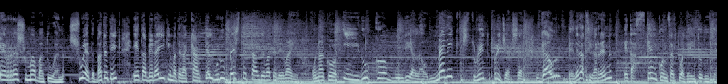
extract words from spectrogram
erresuma batuan. Suet batetik eta beraiekin batera kartelburu beste talde bat ere bai. Honako iruko mundialau Manic Street Preachers. Gaur bederatzigarren eta azken kontzertuak egitu dute.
